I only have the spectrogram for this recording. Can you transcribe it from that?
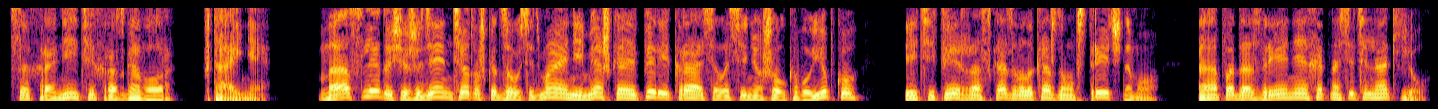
сохранить их разговор в тайне. На следующий же день тетушка Цзоу седьмая, не мешкая, перекрасила синюю шелковую юбку и теперь рассказывала каждому встречному о подозрениях относительно Акью.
